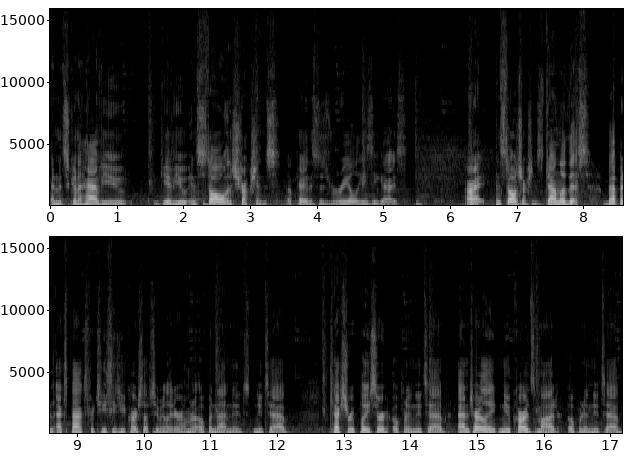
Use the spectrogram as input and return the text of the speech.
and it's gonna have you give you install instructions. Okay, this is real easy, guys. All right, install instructions. Download this BepInEx Packs for TCG Card Shop Simulator. I'm gonna open that new new tab. Texture Replacer, open a new tab. Add entirely new cards mod, open a new tab.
